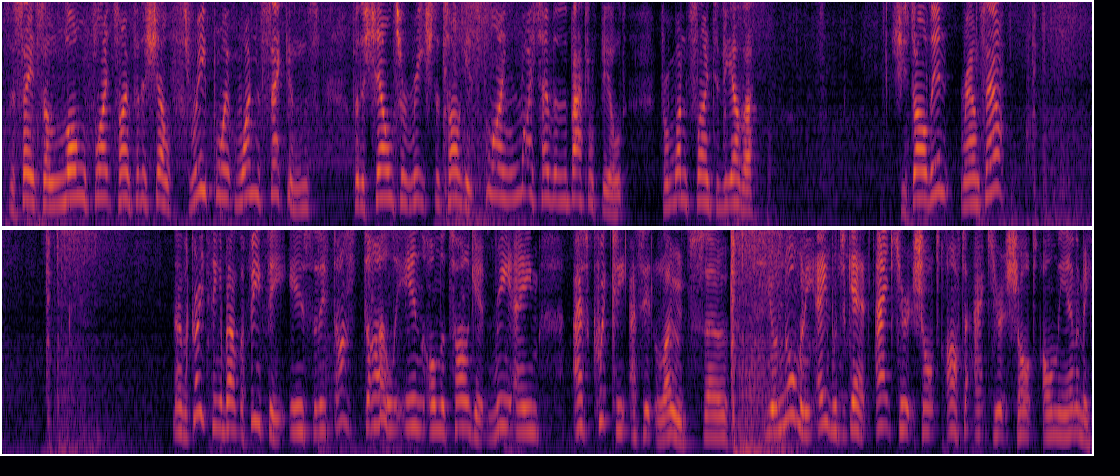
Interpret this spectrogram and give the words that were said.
So say it's a long flight time for the shell. 3.1 seconds for the shell to reach the target. It's flying right over the battlefield from one side to the other. She's dialed in. Rounds out. Now the great thing about the Fifi is that it does dial in on the target, re-aim as quickly as it loads, so you're normally able to get accurate shot after accurate shot on the enemy.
